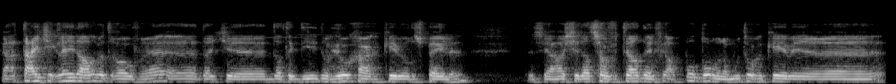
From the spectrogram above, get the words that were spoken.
Ja, een tijdje geleden hadden we het erover, hè, dat, je, dat ik die nog heel graag een keer wilde spelen. Dus ja, als je dat zo vertelt, denk je, ja, potdomme, dan moet toch een keer weer,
